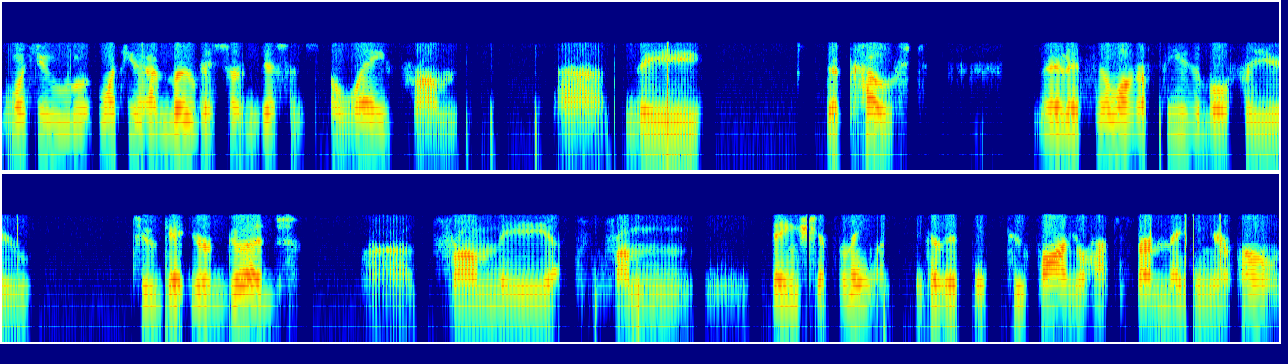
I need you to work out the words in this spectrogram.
once you once you have moved a certain distance away from uh, the the coast, then it's no longer feasible for you to get your goods uh, from the from being shipped from England because it's, it's too far. You'll have to start making your own,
